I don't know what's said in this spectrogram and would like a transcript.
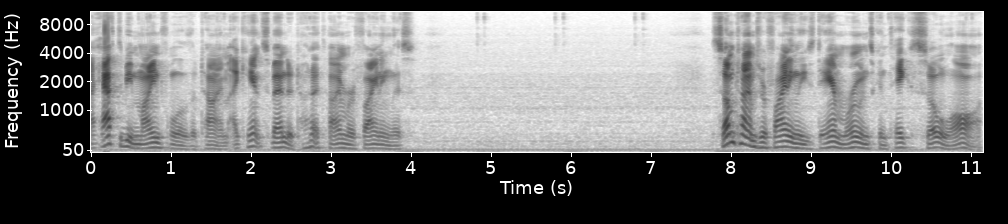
I have to be mindful of the time. I can't spend a ton of time refining this. Sometimes refining these damn runes can take so long.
